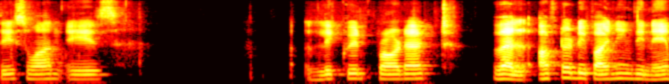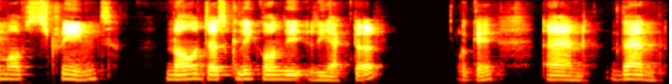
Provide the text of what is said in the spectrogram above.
this one is liquid product. Well after defining the name of streams now just click on the reactor. Okay. And then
